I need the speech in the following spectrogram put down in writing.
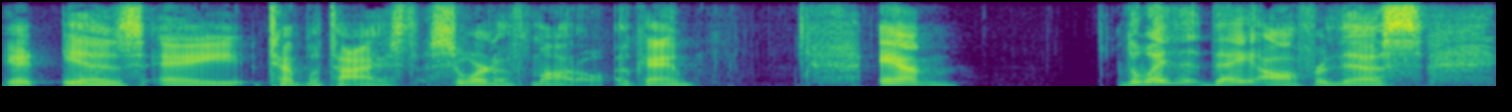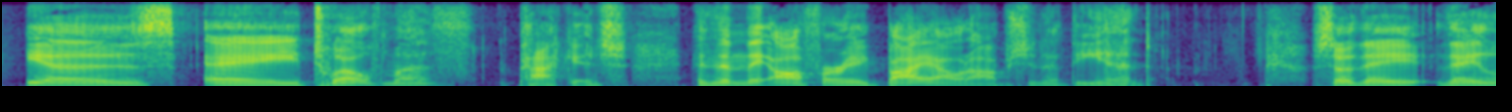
It is a templatized sort of model. Okay. And the way that they offer this is a 12 month package and then they offer a buyout option at the end. So they they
